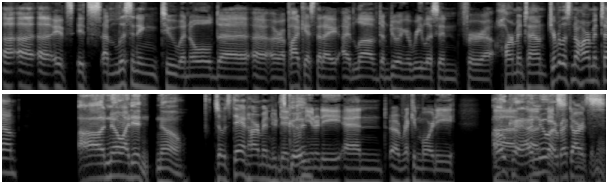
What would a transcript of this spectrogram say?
uh, uh, uh, it's it's I'm listening to an old uh, uh, or a podcast that I I loved. I'm doing a re-listen for uh, Harmontown. Did you ever listen to Harmontown? Uh no, I didn't. No. So it's Dan Harmon who It's did good? Community and uh, Rick and Morty. Okay, I knew I it recognized starts.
